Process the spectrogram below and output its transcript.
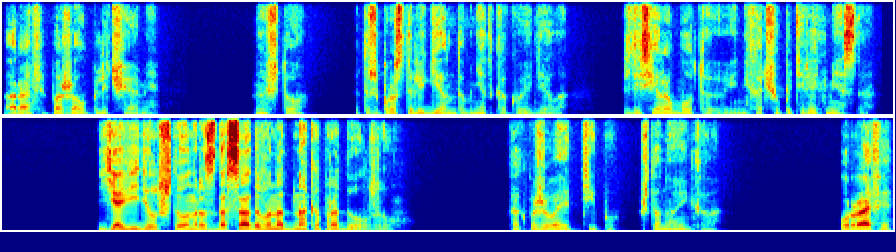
Арафи пожал плечами. «Ну и что? Это же просто легенда, мне-то какое дело. Здесь я работаю и не хочу потерять место». Я видел, что он раздосадован, однако продолжил. «Как поживает Типу? Что новенького?» У Рафи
